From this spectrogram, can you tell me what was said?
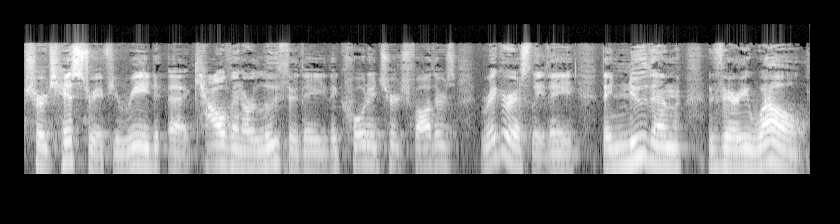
church history. If you read uh, Calvin or Luther, they, they quoted church fathers rigorously, they, they knew them very well.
